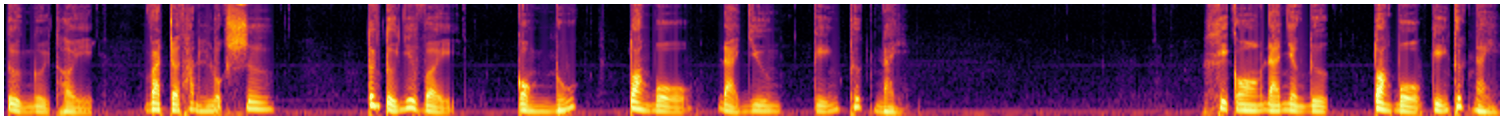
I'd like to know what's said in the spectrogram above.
từ người thầy và trở thành luật sư. Tương tự như vậy, con nuốt toàn bộ đại dương kiến thức này. Khi con đã nhận được toàn bộ kiến thức này,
